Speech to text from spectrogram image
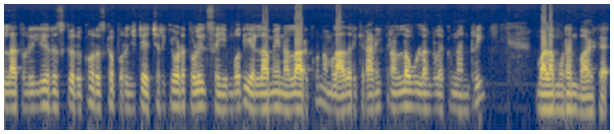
எல்லா தொழிலையும் ரிஸ்க் இருக்கும். ரிஸ்க்கை புரிஞ்சுட்டு எச்சரிக்கையோட தொழில் செய்யும் போது எல்லாமே நல்லாயிருக்கும் நம்மளை ஆதரிக்கிற அனைத்து நல்ல உள்ளங்களுக்கும் நன்றி. வளமுடன் வாழ்க.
